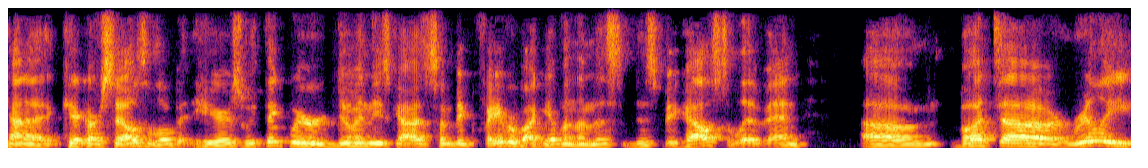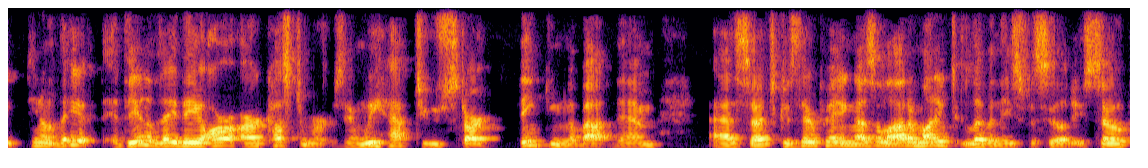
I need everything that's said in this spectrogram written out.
kind of kick ourselves a little bit here, is we think we're doing these guys some big favor by giving them this this big house to live in. Um, but uh, really, you know, they at the end of the day, they are our customers, and we have to start thinking about them as such because they're paying us a lot of money to live in these facilities. So,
